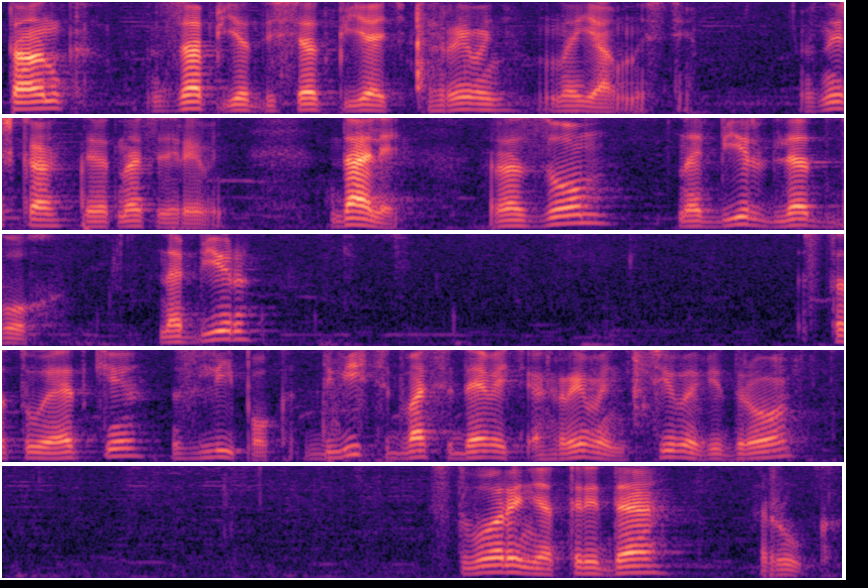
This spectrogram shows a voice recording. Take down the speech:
Танк за 55 гривень в наявності. Знижка 19 гривень. Далі. Разом набір для двох. Набір статуетки зліпок. 229 гривень ціле відро. Створення 3D рук.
